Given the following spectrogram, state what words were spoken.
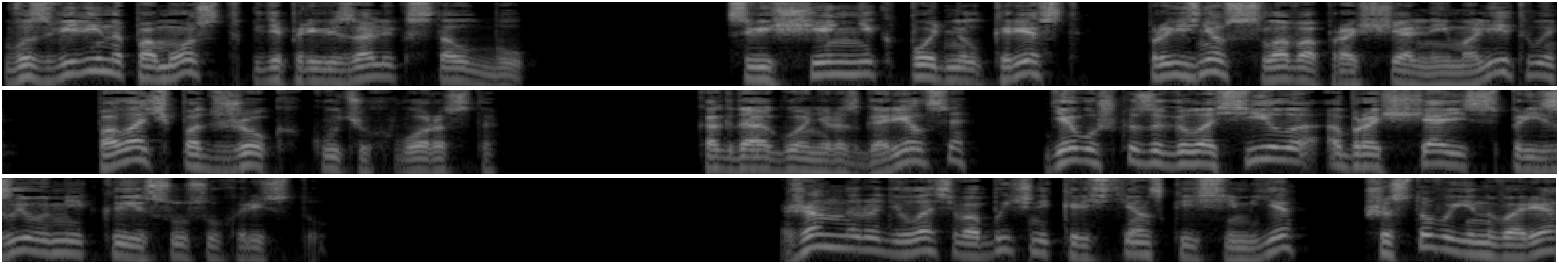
возвели на помост, где привязали к столбу. Священник поднял крест, произнес слова прощальной молитвы, палач поджег кучу хвороста. Когда огонь разгорелся, девушка заголосила, обращаясь с призывами к Иисусу Христу. Жанна родилась в обычной крестьянской семье 6 января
